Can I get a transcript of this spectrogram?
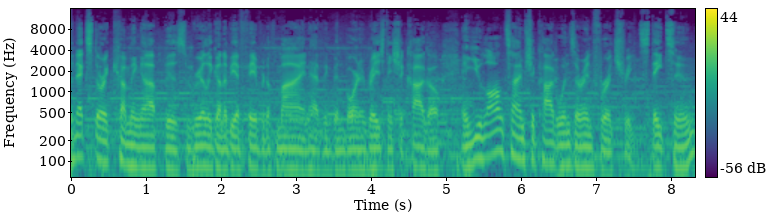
The next story coming up is really going to be a favorite of mine, having been born and raised in Chicago. And you longtime Chicagoans are in for a treat. Stay tuned.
